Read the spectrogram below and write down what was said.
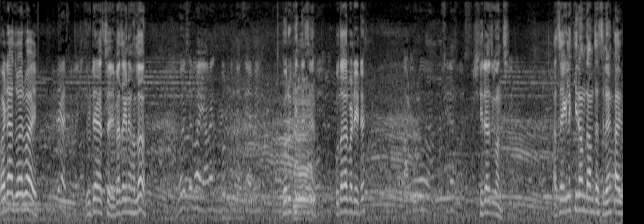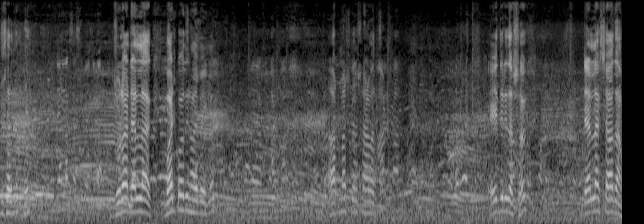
কয়টা জয়ের ভাই? দুইটাই আছে। বেচা কিনে হলো? কিনতেছি গরু কিনতেছেন? কোথাকার বাড়ি এটা? সিরাজগঞ্জ। আচ্ছা এগুলো কিরম দাম চাচ্ছিলেন? কাল একটু সরেন জোড়া দেড় লাখ। বয়স কতদিন হবে এগুলো? আট মাস করে সাড়ে বাচ্চা এই দুটি দর্শক দেড় লাখ চা দাম।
